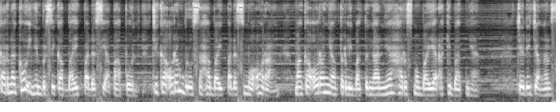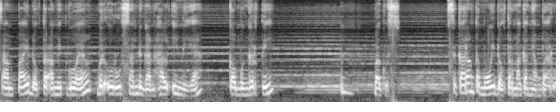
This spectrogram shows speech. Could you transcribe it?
Karena kau ingin bersikap baik pada siapa pun. Jika orang berusaha baik pada semua orang, maka orang yang terlibat dengannya harus membayar akibatnya. Jadi jangan sampai Dokter Amit Goel berurusan dengan hal ini ya. Kau mengerti? Hmm, bagus. Sekarang temui dokter magang yang baru.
